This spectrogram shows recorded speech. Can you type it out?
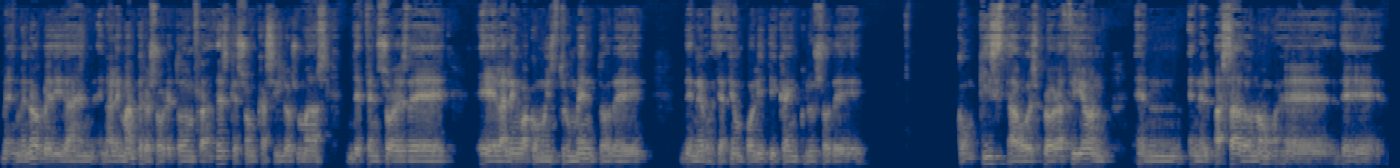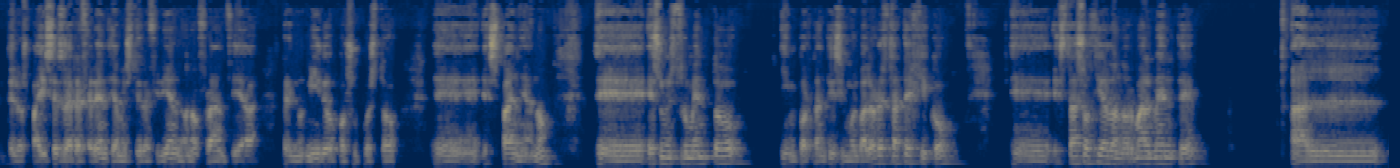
menor medida en, alemán, pero sobre todo en francés, que son casi los más defensores de eh, la lengua como instrumento de, de negociación política, incluso de, conquista o exploración en, el pasado ¿no? Eh, de, los países de referencia, me estoy refiriendo, ¿no? Francia, Reino Unido, por supuesto, eh, España. ¿no? Eh, es un instrumento importantísimo. El valor estratégico está asociado normalmente al,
